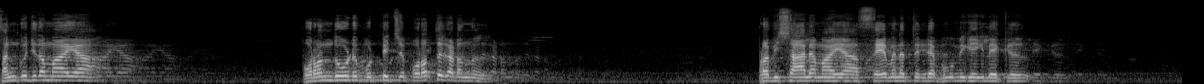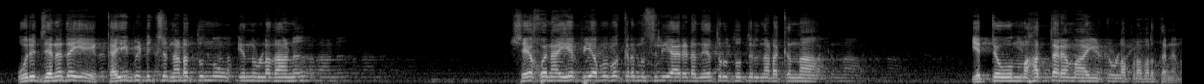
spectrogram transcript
സങ്കുചിതമായ പുറന്തോട് പൊട്ടിച്ച് പുറത്തു കടന്ന് പ്രവിശാലമായ സേവനത്തിന്റെ ഭൂമികയിലേക്ക് ഒരു ജനതയെ കൈപിടിച്ച് നടത്തുന്നു എന്നുള്ളതാണ് ഷേഖുന എ പി അബുബക്കർ മുസ്ലിയാരുടെ നേതൃത്വത്തിൽ നടക്കുന്ന ഏറ്റവും മഹത്തരമായിട്ടുള്ള പ്രവർത്തനം.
